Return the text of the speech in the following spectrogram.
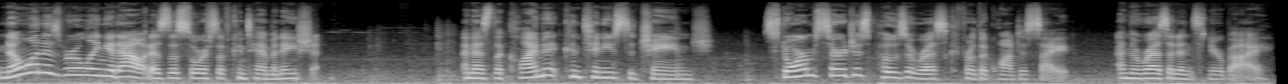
no one is ruling it out as the source of contamination. And as the climate continues to change, storm surges pose a risk for the Quanta site and the residents nearby.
